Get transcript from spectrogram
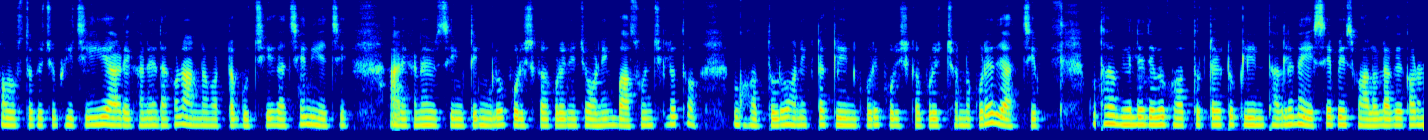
সমস্ত কিছু ভিজিয়ে আর এখানে দেখো রান্নাঘরটা গুছিয়ে গাছিয়ে নিয়েছি। আর এখানে সিং টিংগুলো পরিষ্কার করে নিয়েছি, অনেক বাসন ছিল তো ঘর দোরও অনেকটা ক্লিন করে পরিষ্কার পরিচ্ছন্ন করে যাচ্ছি। কোথাও গেলে দেবে ঘর দোরটা একটু ক্লিন থাকলে না এসে বেশ ভালো লাগে। কারণ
